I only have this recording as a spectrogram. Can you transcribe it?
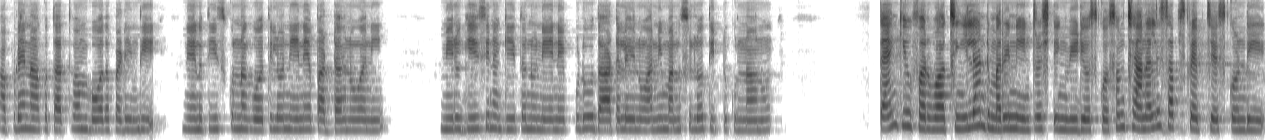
అప్పుడే నాకు తత్వం బోధపడింది. నేను తీసుకున్న గోతిలో నేనే పడ్డాను అని. మీరు గీసిన గీతను నేనెప్పుడూ దాటలేను అని మనసులో తిట్టుకున్నాను. Thank you for watching. ఇలాంటి మరిన్ని ఇంట్రెస్టింగ్ వీడియోస్ కోసం ఛానల్ని సబ్స్క్రైబ్ చేసుకోండి.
